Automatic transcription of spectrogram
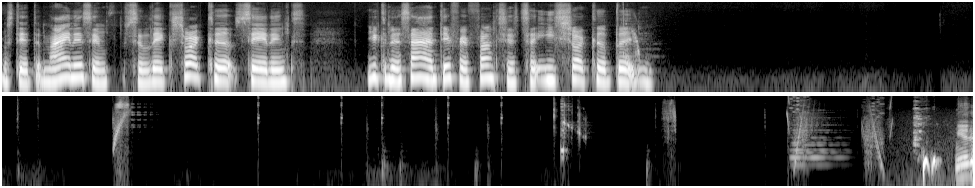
instead the minus and select shortcut settings, you can assign different functions to each shortcut button. Mute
